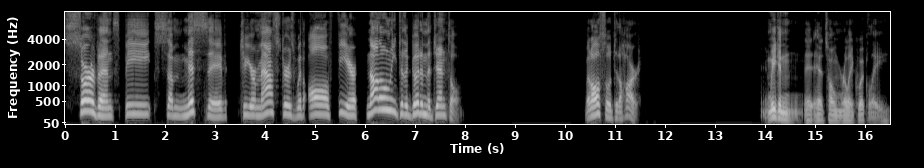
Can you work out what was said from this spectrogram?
Servants, be submissive to your masters with all fear, not only to the good and the gentle, but also to the heart. And we can, it hits home really quickly.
